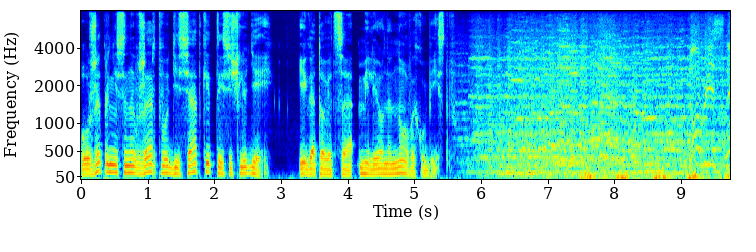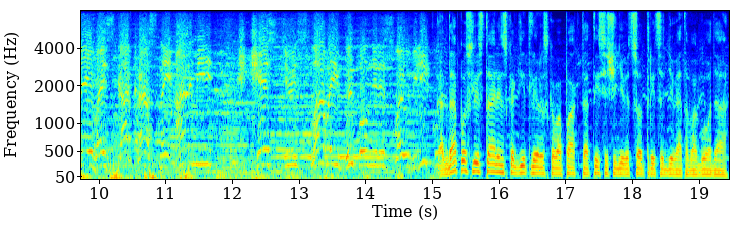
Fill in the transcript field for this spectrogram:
Уже принесены в жертву десятки тысяч людей, и готовятся миллионы новых убийств. Доблестные войска Красной Армии честью и славой выполнили свою великую... Когда после сталинско-гитлеровского пакта 1939 года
